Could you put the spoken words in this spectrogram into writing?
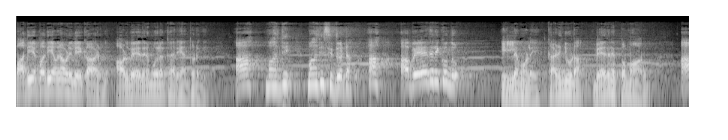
പതിയെ പതിയെ അവൻ അവളിലേക്ക് ആഴ്ന്നു. അവൾ വേദന മൂലം കരയാൻ തുടങ്ങി. ആ മതി മതി സിദ്ധുവേട്ട ആ ആ വേദനിക്കുന്നു. ഇല്ല മോളെ കഴിഞ്ഞൂടാ. വേദന എപ്പം മാറും? ആ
